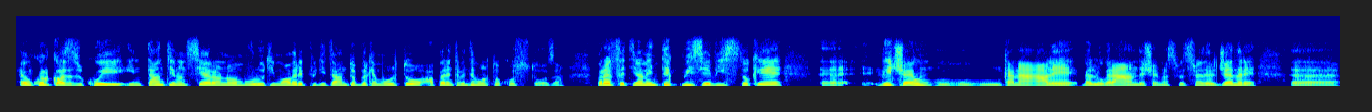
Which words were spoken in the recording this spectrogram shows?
è un qualcosa su cui in tanti non si erano voluti muovere più di tanto perché è molto, apparentemente molto costosa. Però effettivamente qui si è visto che eh, lì c'è un, un, un, canale bello grande, cioè una situazione del genere eh,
